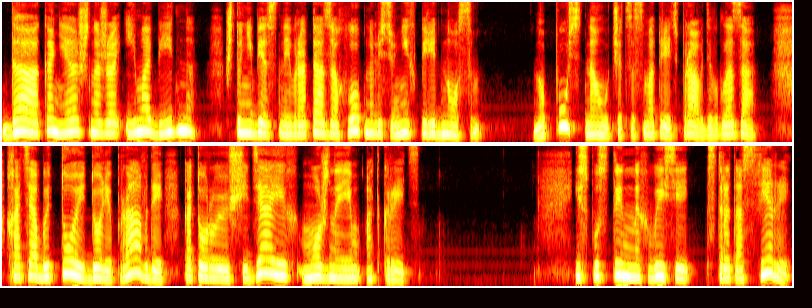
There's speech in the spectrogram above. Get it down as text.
Да, конечно же, им обидно, что небесные врата захлопнулись у них перед носом. Но пусть научатся смотреть правде в глаза — хотя бы той доли правды, которую, щадя их, можно им открыть. Из пустынных высей стратосферы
